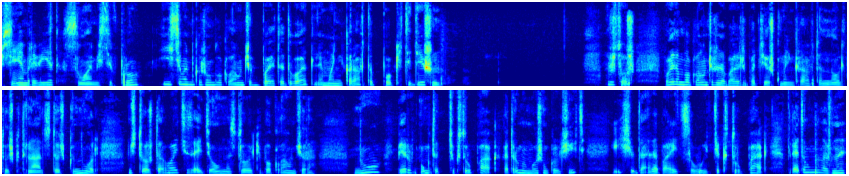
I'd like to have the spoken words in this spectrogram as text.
Всем привет, с вами Стив Про, и сегодня покажу вам блок лаунчер Beta 2 для Майнкрафта Pocket Edition. Ну что ж, в этом блок лаунчере добавили поддержку Майнкрафта 0.13.0. Ну что ж, давайте зайдем в настройки блок лаунчера. Ну, первый пункт это текстур пак, который мы можем включить и сюда добавить свой текстур пак. Для этого мы должны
